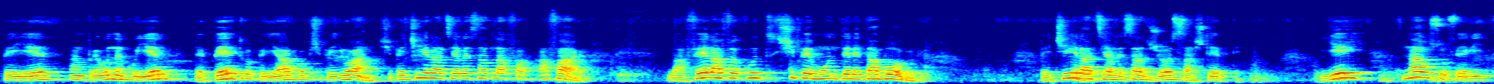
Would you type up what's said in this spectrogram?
pe el, împreună cu el, pe Petru, pe Iacob și pe Ioan și pe ceilalți i-a lăsat la afară. La fel a făcut și pe muntele taborului. Pe ceilalți i-a lăsat jos să aștepte. Ei n-au suferit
